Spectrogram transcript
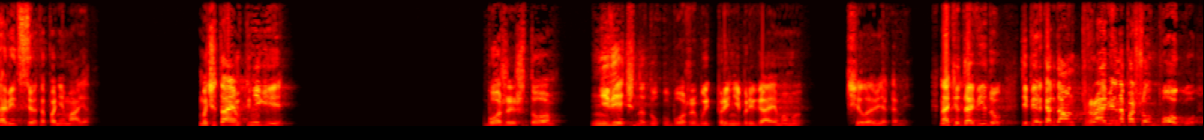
Давид все это понимает. Мы читаем в книге Божией, что не вечно Духу Божию быть пренебрегаемым человеками. Знаете, Давиду теперь, когда он правильно пошел к Богу,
